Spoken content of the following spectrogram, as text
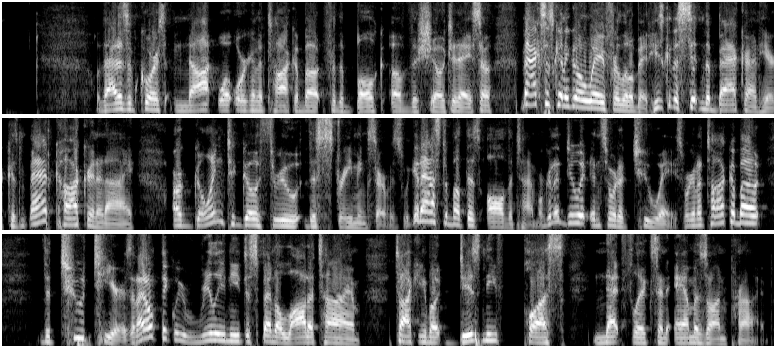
Well, that is, of course, not what we're going to talk about for the bulk of the show today. So, Max is going to go away for a little bit. He's going to sit in the background here because Matt Cochrane and I are going to go through the streaming service. We get asked about this all the time. We're going to do it in sort of two ways. We're going to talk about the two tiers. And I don't think we really need to spend a lot of time talking about Disney Plus, Netflix, and Amazon Prime.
